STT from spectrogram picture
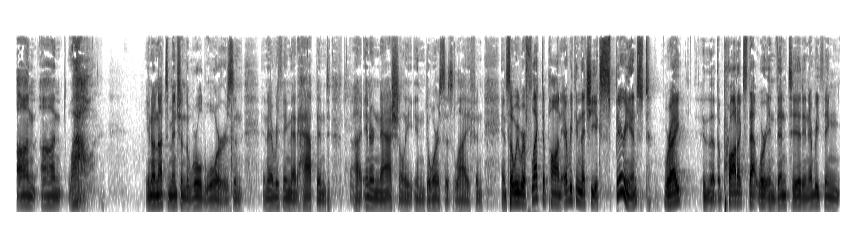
on, on, wow, you know, not to mention the world wars and, and everything that happened uh, internationally in Doris's life. And, and so we reflect upon everything that she experienced, right? The, the products that were invented and everything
